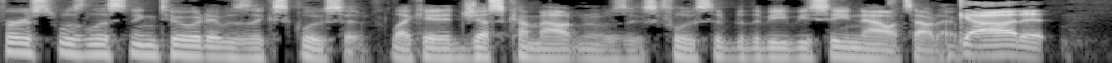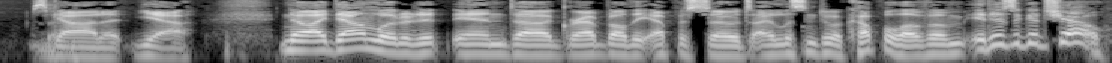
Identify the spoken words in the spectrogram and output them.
first was listening to it, it was exclusive. Like it had just come out and it was exclusive to the BBC. Now it's out. Everywhere. Got it. Got it. Yeah. No, I downloaded it and uh, grabbed all the episodes. I listened to a couple of them. It is a good show.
